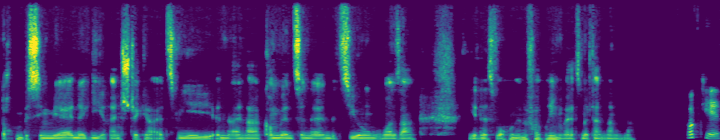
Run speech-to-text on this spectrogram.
doch ein bisschen mehr Energie reinstecke, als wie in einer konventionellen Beziehung, wo man sagt, jedes Wochenende verbringen wir jetzt miteinander. Okay.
